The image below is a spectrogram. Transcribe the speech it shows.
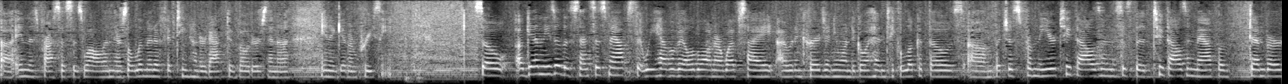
uh, in this process as well. And there's a limit of 1,500 active voters in a in a given precinct. So again, these are the census maps that we have available on our website. I would encourage anyone to go ahead and take a look at those. Um, But just from the year 2000, this is the 2000 map of Denver,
